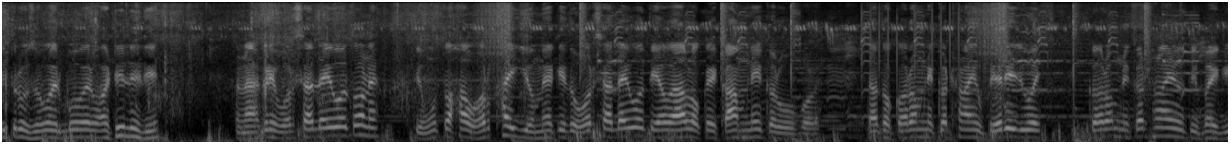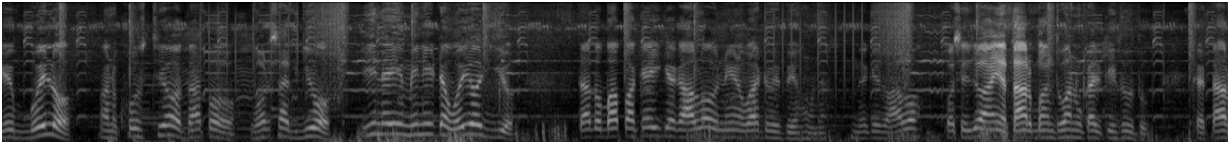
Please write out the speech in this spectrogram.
મિત્રો સવાર બવાર વાટી લીધી અને આગળ વરસાદ આવ્યો હતો ને, તે હું તો હાવ હરખાઈ ગયો. મેં કીધું, વરસાદ આવ્યો તે હવે હાલો કંઈ કામ નહીં કરવું પડે. ત્યાં તો કરમની કઠણાયું પહેરી જ હોય. કરમની કઠણાયું હતી ભાઈ એ બોલ્યો અને ખુશ થયો, ત્યાં તો વરસાદ ગયો. એ ને એ મિનિટે વયો જ ગયો. ત્યાં તો બાપા કહે કે, હાલો, નીણ વાટવી ભેહું ને. મેં કીધું, હાલો. પછી જો અહીંયા તાર બાંધવાનું કાલ કીધું હતું કે તાર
